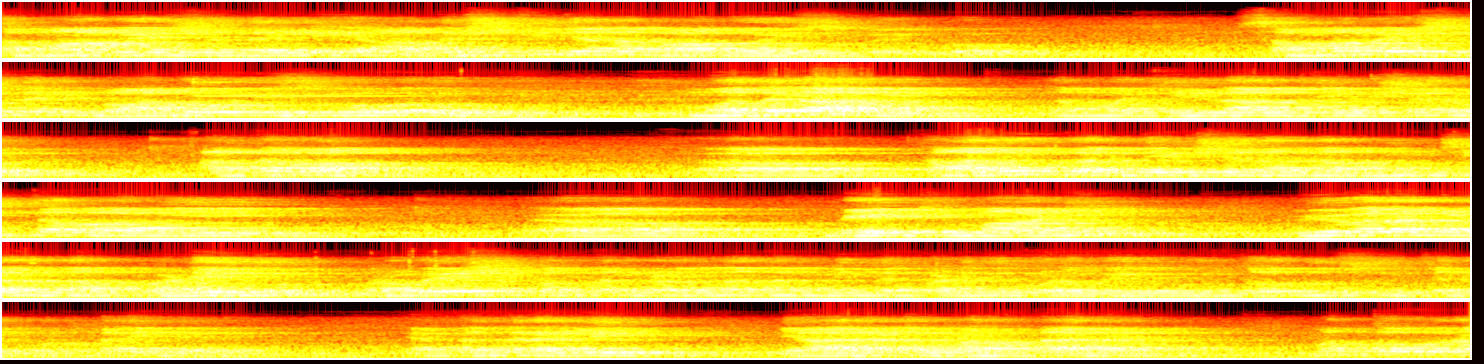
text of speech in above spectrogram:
ಸಮಾವೇಶದಲ್ಲಿ ಆದಷ್ಟು ಜನ ಭಾಗವಹಿಸಬೇಕು. ಸಮಾವೇಶದಲ್ಲಿ ಭಾಗವಹಿಸುವವರು ಮೊದಲಾಗಿ ನಮ್ಮ ಜಿಲ್ಲಾಧ್ಯಕ್ಷರು ಅಥವಾ ತಾಲೂಕು ಅಧ್ಯಕ್ಷರನ್ನ ಮುಂಚಿತವಾಗಿ ಭೇಟಿ ಮಾಡಿ ವಿವರಗಳನ್ನು ಪಡೆದು ಪ್ರವೇಶ ಪತ್ರಗಳನ್ನು ನಮ್ಮಿಂದ ಪಡೆದುಕೊಳ್ಳಬೇಕು ಅಂತ ಒಂದು ಸೂಚನೆ ಕೊಡ್ತಾ ಇದ್ದೇನೆ. ಯಾಕಂದ್ರೆ ಅಲ್ಲಿ ಯಾರೆಲ್ಲ ಬರ್ತಾರೆ ಮತ್ತು ಅವರ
